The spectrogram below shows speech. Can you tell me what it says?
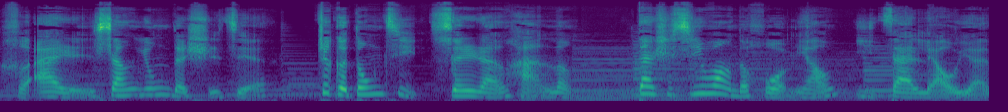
和爱人相拥的时节。这个冬季虽然寒冷，但是希望的火苗已在燎原。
